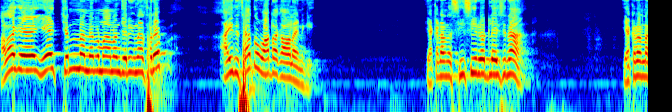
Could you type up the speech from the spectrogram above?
అలాగే ఏ చిన్న నిర్మాణం జరిగినా సరే ఐదు శాతం వాటా కావాలి ఆయనకి. ఎక్కడన్నా సీసీ రోడ్లు వేసినా ఎక్కడన్నా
